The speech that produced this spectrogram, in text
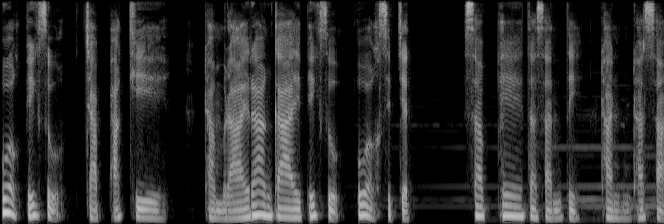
พวกภิกษุจับพักคีทำร้ายร่างกายภิกษุพวก 17 สัพเพตสันติ ทันทัสสะ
